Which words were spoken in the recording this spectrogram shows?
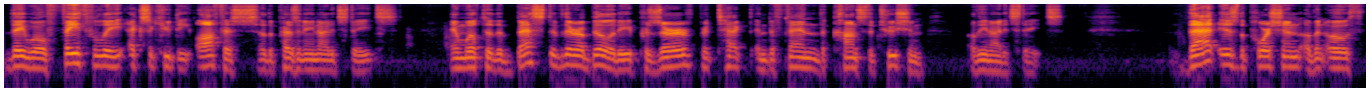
they will faithfully execute the office of the President of the United States and will, to the best of their ability, preserve, protect, and defend the Constitution of the United States. That is the portion of an oath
